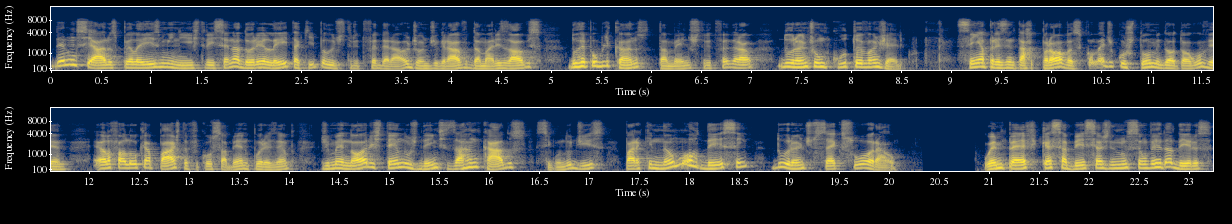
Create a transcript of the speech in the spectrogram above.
denunciados pela ex-ministra e senadora eleita aqui pelo Distrito Federal, de onde gravo, Damaris Alves, do Republicanos, também do Distrito Federal, durante um culto evangélico. Sem apresentar provas, como é de costume do atual governo, ela falou que a pasta ficou sabendo, por exemplo, de menores tendo os dentes arrancados, segundo diz, para que não mordessem durante o sexo oral. O MPF quer saber se as denúncias são verdadeiras,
